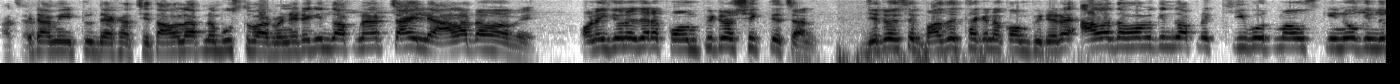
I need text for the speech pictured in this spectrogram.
আচ্ছা। এটা আমি একটু দেখাচ্ছি। তাহলে আপনি বুঝতে পারবেন। এটা কিন্তু আপনার চাইলে আলাদা আলাদাভাবে। অনেকজনে যারা কম্পিউটার শিখতে চান যেটা হচ্ছে বাজেট থাকে না কম্পিউটারে আলাদাভাবে কিন্তু আপনি কিবোর্ড মাউস কিনেও কিন্তু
